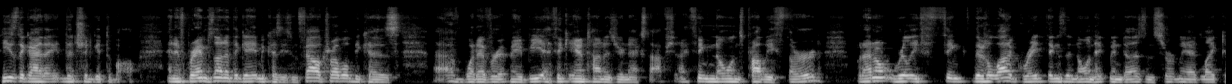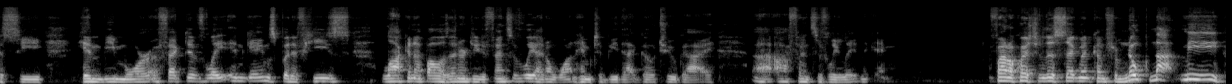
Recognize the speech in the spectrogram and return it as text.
He's the guy that, that should get the ball. And if Graham's not in the game because he's in foul trouble, because of whatever it may be, I think Anton is your next option. I think Nolan's probably third, but I don't really think there's a lot of great things that Nolan Hickman does. And certainly I'd like to see him be more effective late in games. But if he's locking up all his energy defensively, I don't want him to be that go to guy uh, offensively late in the game. Final question of this segment comes from Nope, Not Me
